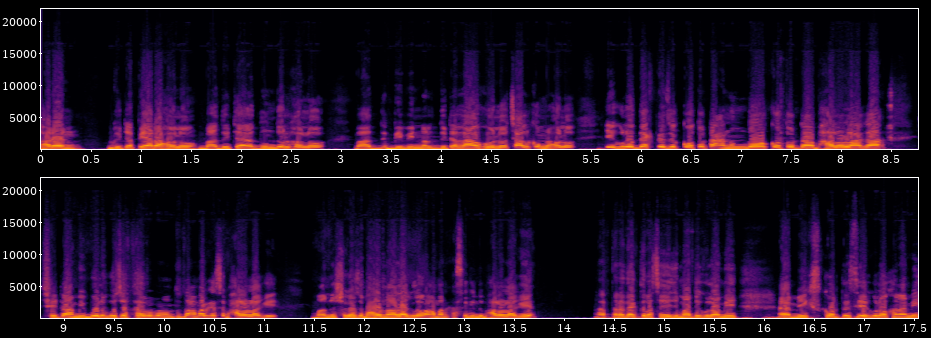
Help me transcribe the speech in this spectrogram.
ধরেন দুইটা পেয়ারা হলো বা দুইটা দুন্দল হলো বা বিভিন্ন দুইটা লাউ হলো, চাল কুমড়া হলো, এগুলো দেখতে যে কতটা আনন্দ, কতটা ভালো লাগা, সেটা আমি বলে বোঝাতে পারব অন্তত আমার কাছে ভালো লাগে। মানুষের কাছে ভালো না লাগলেও আমার কাছে কিন্তু ভালো লাগে। আপনারা দেখতে পাচ্ছেন এই যে মাটিগুলো আমি মিক্স করতেছি, এগুলো এখন আমি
